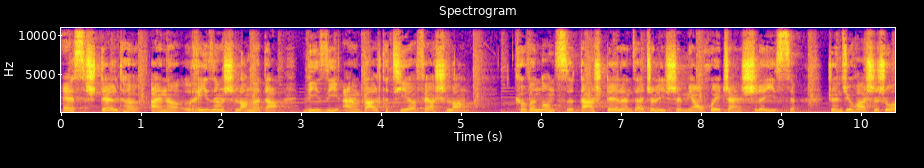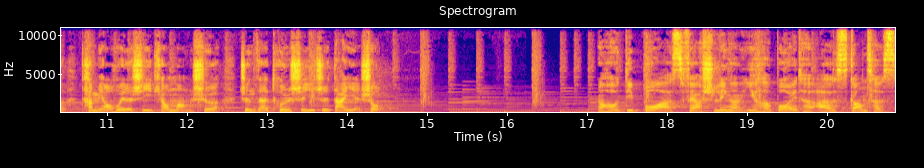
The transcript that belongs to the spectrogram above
es stellte eine Riesenschlange dar, wie sie ein Waldtier verschlang。可分动词 darstellen 在这里是描绘、展示的意思。整句话是说，它描绘的是一条蟒蛇正在吞食一只大野兽。然后 die Boas verschlingen ihre Beute als Ganzes。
